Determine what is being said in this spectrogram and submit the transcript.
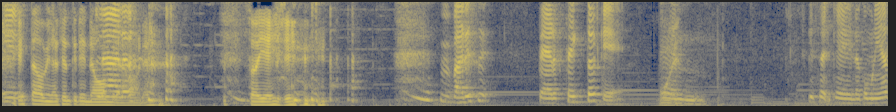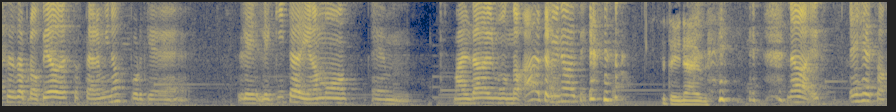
Eh, Esta dominación tiene nombre Claro. ahora. Soy ella. Me parece perfecto que, em, que, se- que la comunidad se haya apropiado de estos términos porque le, le quita, digamos, em, maldad al mundo. Ah, terminó así. Vino- no, es, es eso.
